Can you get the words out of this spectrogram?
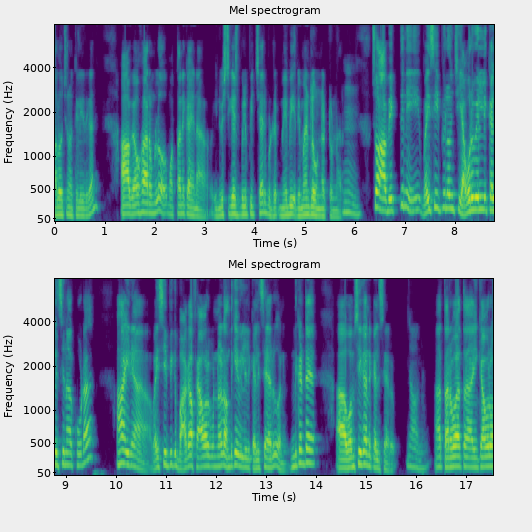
ఆలోచన తెలియదు కానీ ఆ వ్యవహారంలో మొత్తానికి ఆయన ఇన్వెస్టిగేషన్ పిలిపించారు. ఇప్పుడు మేబీ రిమాండ్లో ఉన్నట్టున్నారు. ఉమ్. సో ఆ వ్యక్తిని వైసీపీలోంచి ఎవరు వెళ్ళి కలిసినా కూడా "ఆ, ఆయన వైసీపీకి బాగా ఫేవర్గా ఉన్నాడు అందుకే వీళ్ళు కలిశారు అని. ఎందుకంటే ఆ, వంశీ గారిని కలిశారు. అవును. ఆ తర్వాత ఇంకెవరో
